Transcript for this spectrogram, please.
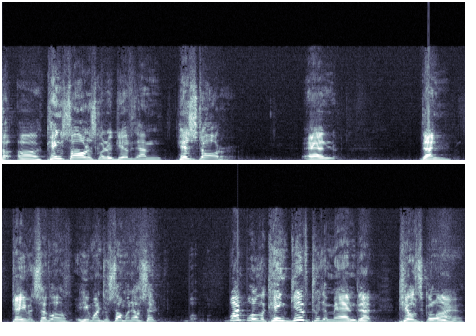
uh, King Saul is going to give them his daughter. And then David said, Well, he went to someone else said, What will the king give to the man that kills Goliath?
